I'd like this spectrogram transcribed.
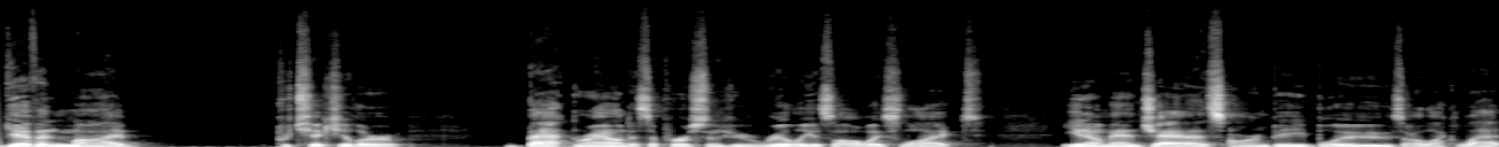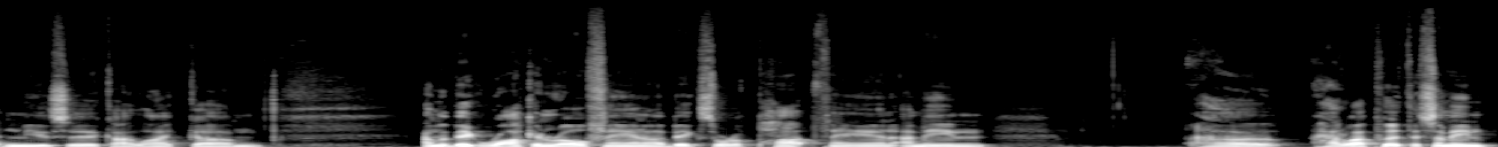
given my particular background as a person who really has always liked you know man jazz r&b blues i like latin music i like um, i'm a big rock and roll fan i'm a big sort of pop fan i mean uh, how do I put this? I mean,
